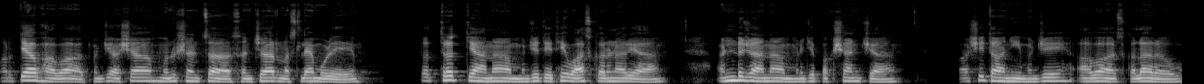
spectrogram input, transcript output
मर्त्याभावात म्हणजे अशा मनुष्यांचा संचार नसल्यामुळे तत्रत्याना म्हणजे तेथे वास करणाऱ्या अंडजाना म्हणजे पक्ष्यांच्या पाशितानी म्हणजे आवाज कलारव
